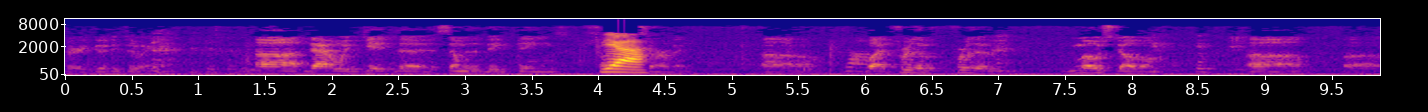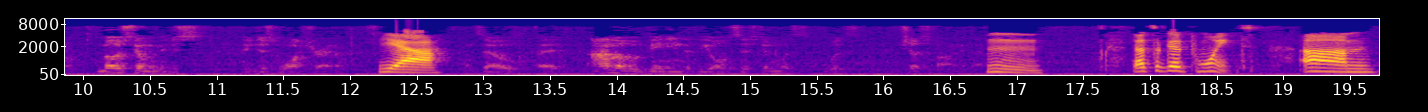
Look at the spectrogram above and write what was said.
very good at doing it, uh, that would get the some of the big things from Yeah. the sermon. Um, but for the for the most of them, uh, uh, most of them it just it just washed right over. Yeah. So uh, I'm of opinion that the old system was was just fine. in. Hmm. That's a good point. Um,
